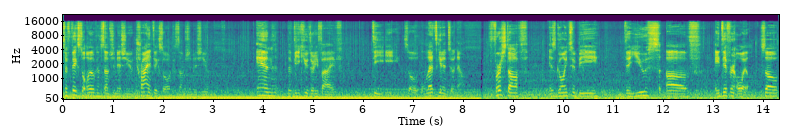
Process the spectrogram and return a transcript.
to fix the oil consumption issue. Try and fix the oil consumption issue in the VQ35DE. So let's get into it now. First off is going to be the use of a different oil. So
